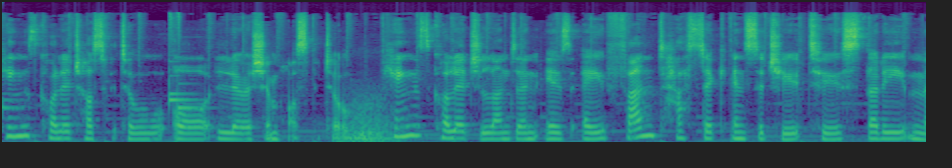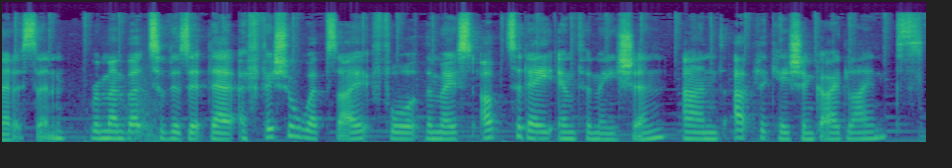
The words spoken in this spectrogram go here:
King's College Hospital or Lewisham Hospital. King's College London is a fantastic institute to study medicine. Remember to visit their official website for the most up-to-date information and application guidelines.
